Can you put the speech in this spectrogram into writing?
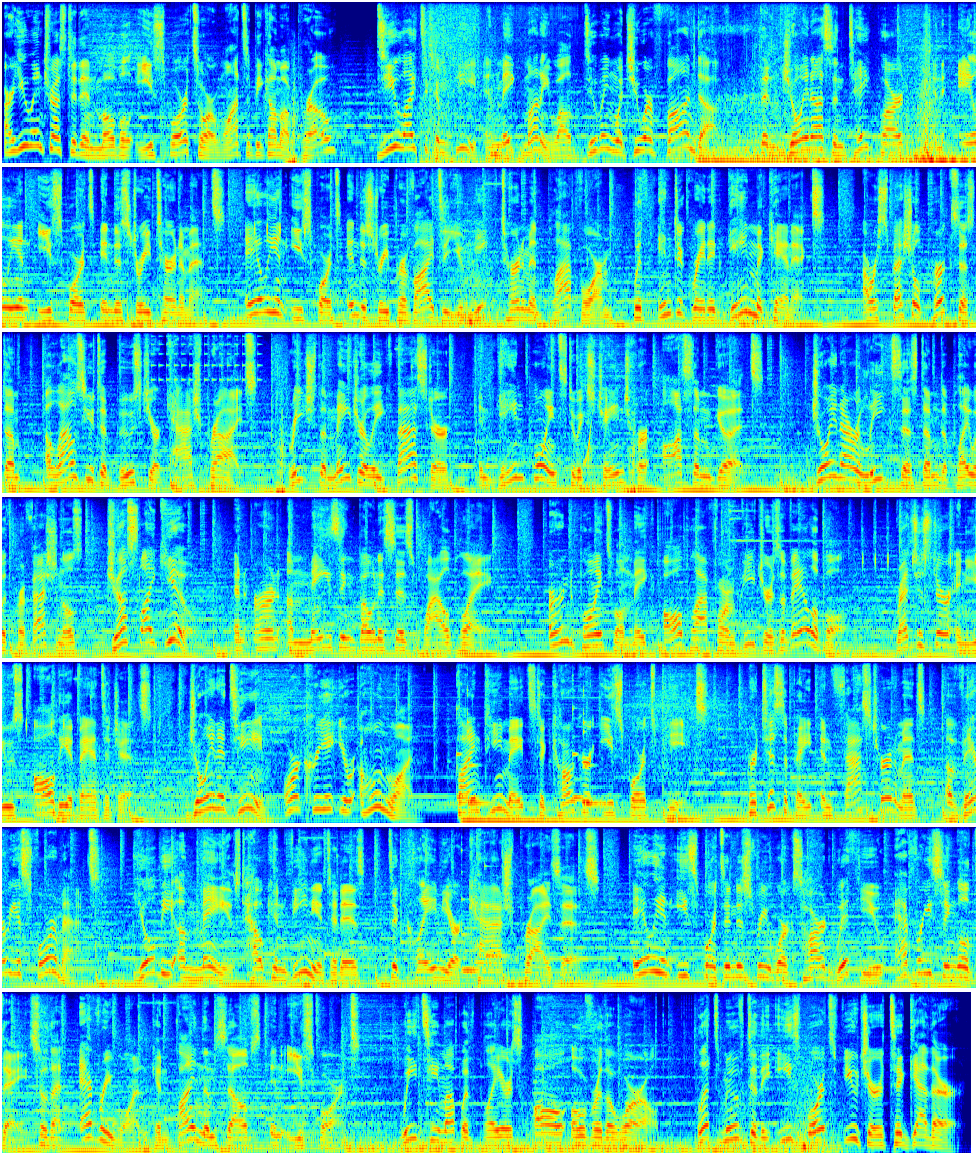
Are you interested in mobile esports or want to become a pro? Do you like to compete and make money while doing what you are fond of? Then join us and take part in Alien Esports Industry Tournaments. Alien Esports Industry provides a unique tournament platform with integrated game mechanics. Our special perk system allows you to boost your cash prize, reach the Major League faster, and gain points to exchange for awesome goods. Join our league system to play with professionals just like you and earn amazing bonuses while playing. Earned points will make all platform features available. Register and use all the advantages. Join a team or create your own one. Find teammates to conquer esports peaks. Participate in fast tournaments of various formats. You'll be amazed how convenient it is to claim your cash prizes. Alien Esports Industry works hard with you every single day so that everyone can find themselves in esports. We team up with players all over the world. Let's move to the esports future together.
